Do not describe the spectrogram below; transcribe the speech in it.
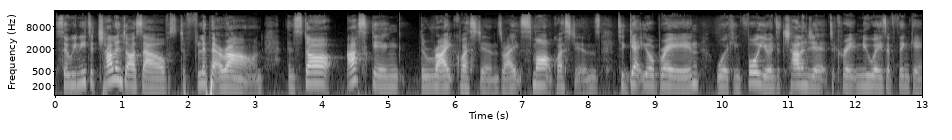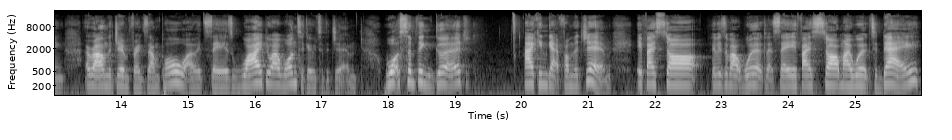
So we need to challenge ourselves to flip it around and start asking the right questions, right? Smart questions to get your brain working for you and to challenge it to create new ways of thinking around the gym. For example, what I would say is, why do I want to go to the gym? What's something good I can get from the gym? If I start, if it's about work, let's say, if I start my work today,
